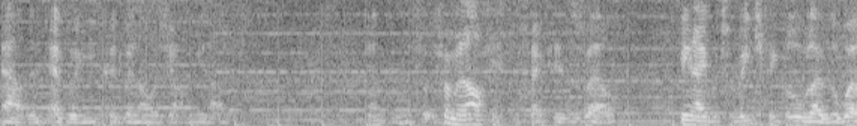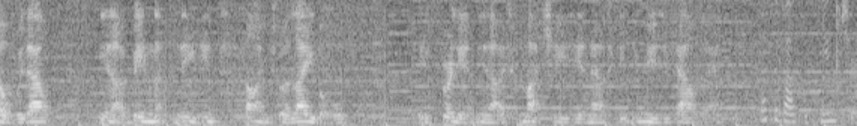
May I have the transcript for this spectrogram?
now than ever you could when I was young, you know. And from an artist's perspective as well, being able to reach people all over the world without, you know, being needing to sign to a label is brilliant. You know, it's much easier now to get your music out there. What about the future?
